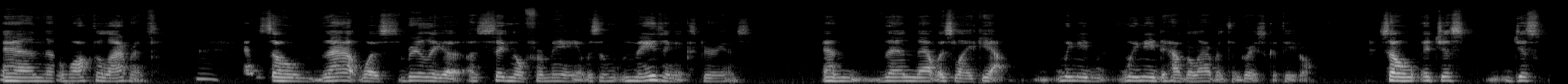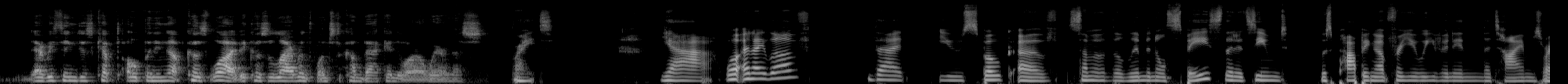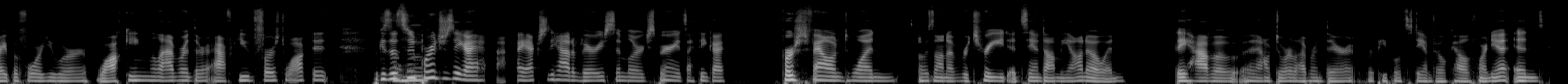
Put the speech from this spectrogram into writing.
and walked the labyrinth. Hmm. And so that was really a, a signal for me. It was an amazing experience, and then that was like, yeah, we need we need to have the labyrinth in Grace Cathedral. So it just just everything just kept opening up. Because why? Because the labyrinth wants to come back into our awareness. Right. Yeah. Well, and I love that you spoke of some of the liminal space that it seemed was popping up for you even in the times right before you were walking the labyrinth or after you'd first walked it because it's Mhm. super interesting i i actually had a very similar experience i think i first found one i was on a retreat at san damiano and they have a, an outdoor labyrinth there for people at Danville california and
